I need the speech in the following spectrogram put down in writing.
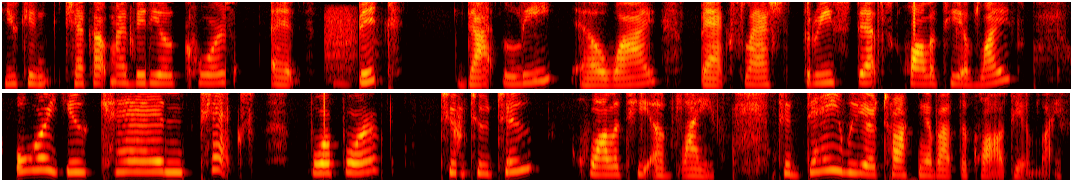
You can check out my video course at bit.ly, L-Y, backslash three steps quality of life. Or you can text 44222 quality of life. Today we are talking about the quality of life.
